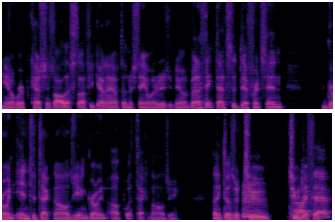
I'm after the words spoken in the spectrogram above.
you know repercussions, all this stuff. You kind of have to understand what it is you're doing. But I think that's the difference in growing into technology and growing up with technology. I think those are two mm, two different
